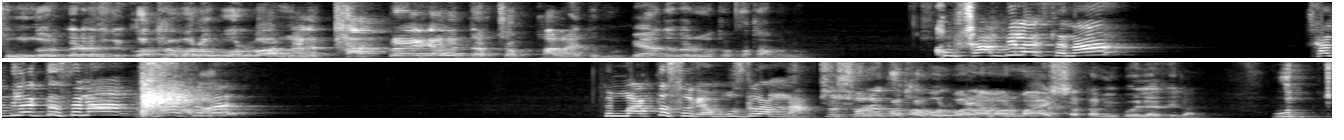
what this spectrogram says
সুন্দর করে যদি কথা বলো বলবা নাহলে থাপ করে গালের দাঁত চপ ফালাই দেবো বেয়াদবের মতো কথা বলো। খুব শান্তি লাগছে না? শান্তি লাগতেছে না? তুমি মারতেছো কে বুঝলাম না। উচ্চ স্বরে কথা বলবা না আমার মায়ের সাথে আমি বলে দিলাম। উচ্চ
